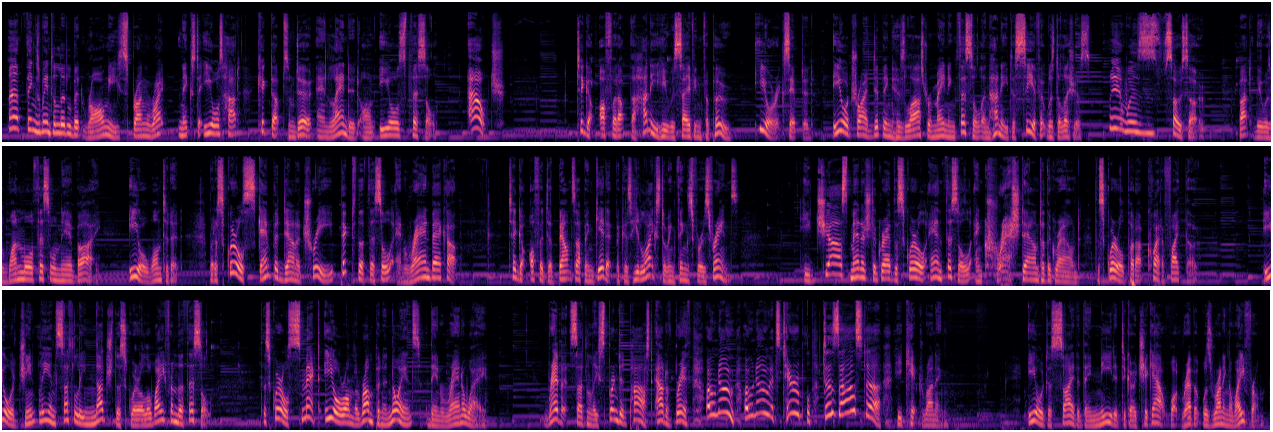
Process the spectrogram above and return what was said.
But things went a little bit wrong. He sprung right next to Eeyore's hut, kicked up some dirt, and landed on Eeyore's thistle. Ouch! Tigger offered up the honey he was saving for Pooh. Eeyore accepted. Eeyore tried dipping his last remaining thistle in honey to see if it was delicious. It was so so. But there was one more thistle nearby. Eeyore wanted it, but a squirrel scampered down a tree, picked the thistle, and ran back up. Tigger offered to bounce up and get it because he likes doing things for his friends. He just managed to grab the squirrel and thistle and crashed down to the ground. The squirrel put up quite a fight though. Eeyore gently and subtly nudged the squirrel away from the thistle. The squirrel smacked Eeyore on the rump in annoyance, then ran away. Rabbit suddenly sprinted past, out of breath. Oh no! Oh no! It's terrible! Disaster! He kept running. Eeyore decided they needed to go check out what Rabbit was running away from.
